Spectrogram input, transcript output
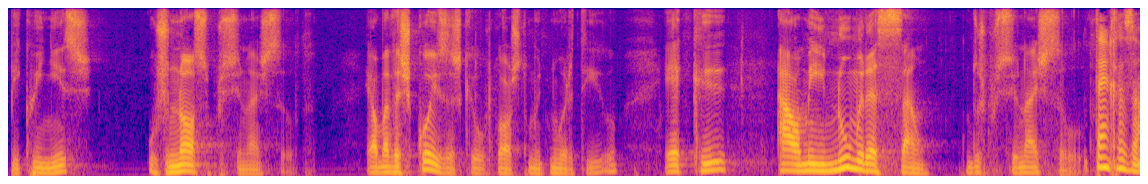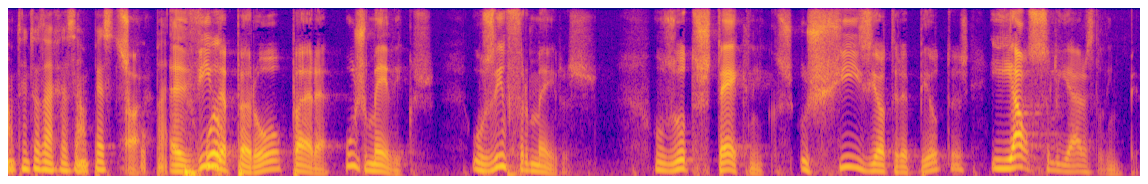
picuinices, os nossos profissionais de saúde. É uma das coisas que eu gosto muito no artigo, é que há uma enumeração dos profissionais de saúde. Tem razão, tem toda a razão. Peço Ora, desculpa. a vida O- parou para os médicos, os enfermeiros, os outros técnicos, os fisioterapeutas e auxiliares de limpeza.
